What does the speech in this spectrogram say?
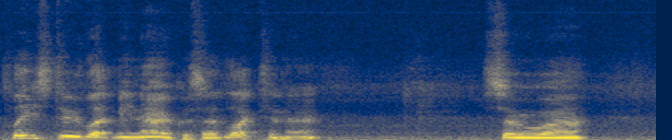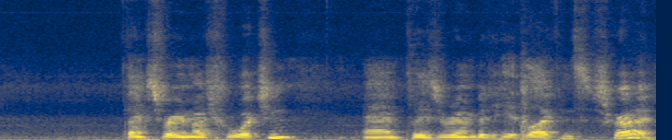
please do let me know because I'd like to know. So, uh, thanks very much for watching, and please remember to hit like and subscribe.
